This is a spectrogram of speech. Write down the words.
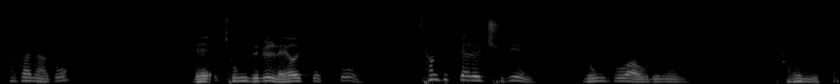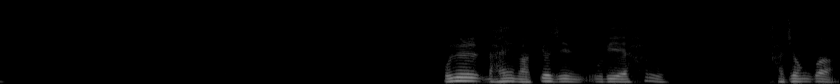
화가 나고 내 종들을 내어 쫓고 상속자를 죽인 농부와 우리는 다릅니까? 오늘 나에 맡겨진 우리의 하루, 가정과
